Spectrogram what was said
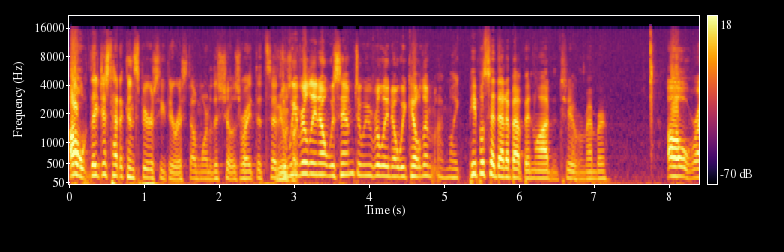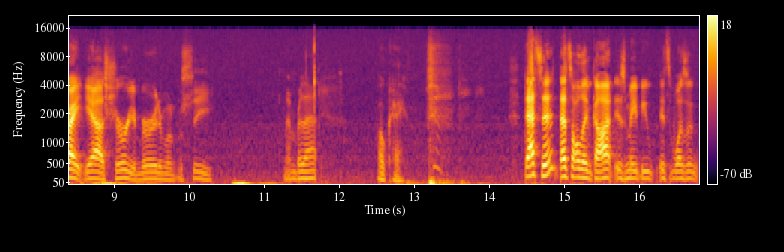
oh, they just had a conspiracy theorist on one of the shows, right? That said, "Do we like- really know it was him? Do we really know we killed him?" I'm like, People said that about Bin Laden too. Remember? "Oh, right, yeah, sure, you buried him on the sea." Remember that? Okay, that's it. That's all they've got. Is maybe it wasn't.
